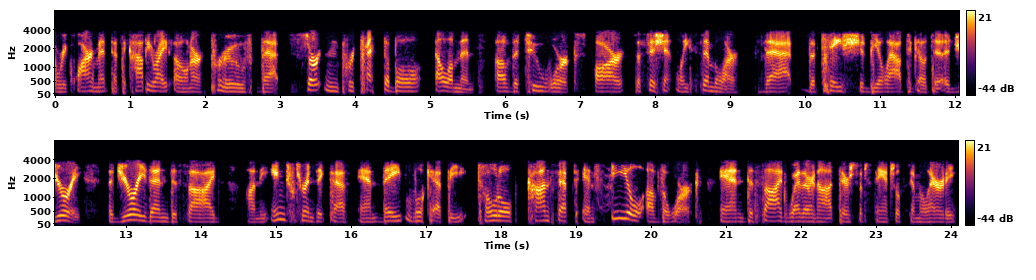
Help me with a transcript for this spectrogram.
a requirement that the copyright owner prove that certain protectable elements of the two works are sufficiently similar that the case should be allowed to go to a jury. The jury then decides on the intrinsic test and they look at the total concept and feel of the work and decide whether or not there's substantial similarity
